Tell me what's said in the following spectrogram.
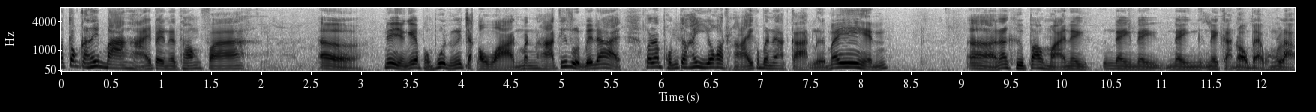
เราต้องการให้บางหายไปในท้องฟ้า เออนี่อย่างเงี้ยผมพูดถึงเรื่องจักรวาลมันหาที่สุดไม่ได้ เพราะฉะนั้นผมจะให้ยอดหายเข้าไปในอากาศเลยไม่ให้เห็นอ่านั่นคือเป้าหมายในในในในในการออกแบบของเรา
